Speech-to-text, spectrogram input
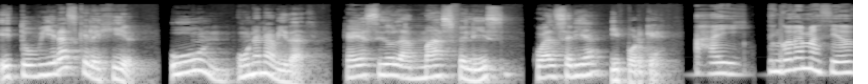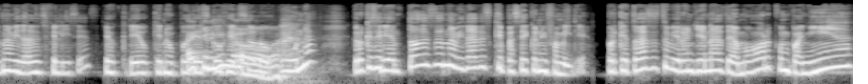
y tuvieras que elegir un, una Navidad que haya sido la más feliz, ¿cuál sería y por qué? Ay, tengo demasiadas navidades felices. Yo creo que no podría Ay, escoger solo una. Creo que serían todas esas navidades que pasé con mi familia. Porque todas estuvieron llenas de amor, compañía,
